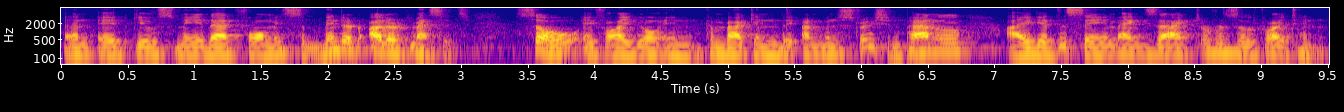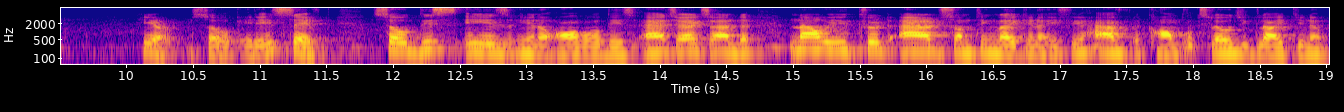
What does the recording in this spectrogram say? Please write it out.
and it gives me that form is submitted alert message so if I go in come back in the administration panel I get the same exact result right in here. So it is saved. So this is you know all about these ajax and now you could add something like you know if you have a complex logic like you know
